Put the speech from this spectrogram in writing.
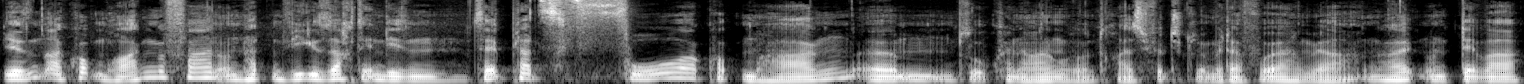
wir sind nach Kopenhagen gefahren und hatten, wie gesagt, in diesem Zeltplatz vor Kopenhagen, ähm, so, keine Ahnung, so 30, 40 Kilometer vorher haben wir angehalten und der war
